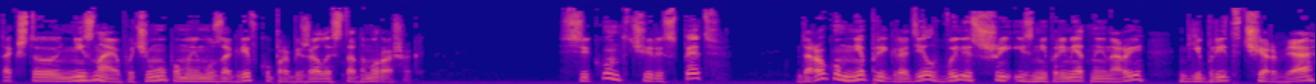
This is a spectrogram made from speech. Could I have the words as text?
так что не знаю, почему по моему загривку пробежалось стадо мурашек. Секунд через пять Дорогу мне преградил вылезший из неприметной норы гибрид червя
